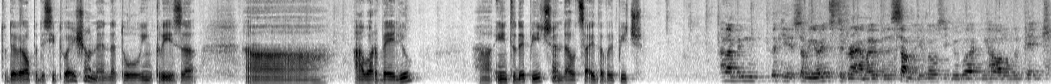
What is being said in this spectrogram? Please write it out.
to develop the situation and to increase uh, uh, our value uh, into the pitch and outside of the pitch. And I've been looking at some of your Instagram over the summer. You've obviously been working hard on the pitch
